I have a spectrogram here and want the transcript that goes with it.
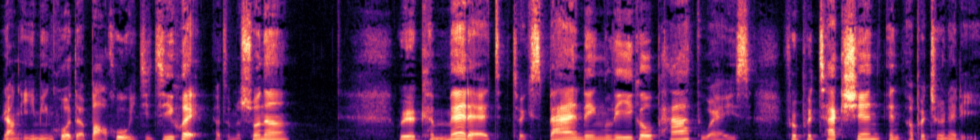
让移民获得保护以及机会，要怎么说呢？We're committed to expanding legal pathways for protection and opportunity.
